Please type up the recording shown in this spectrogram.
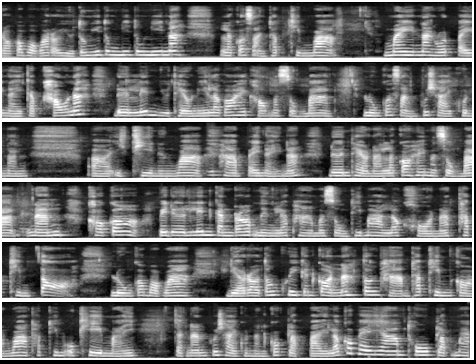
เราก็บอกว่าเราอยู่ตรงนี้ตรงนี้ตรงนี้นะแล้วก็สั่งทัพทิมว่า ไม่นั่งรถไปไหนกับเขานะ เดินเล่นอยู่แถวนี้แล้วก็ให้เขามาส่งบ้าน ลุงก็สั่งผู้ชายคนนั้น อ่าอีกทีนึงว่าให้พาไปไหนนะ เดินแถวนั้นแล้วก็ให้มาส่งบ้านนั้นเขาก็ไปเดินเล่นกันรอบนึงแล้วพามาส่งที่บ้านแล้วขอนัดทับทิมต่อ ลุงก็บอกว่า เดี๋ยวเราต้องคุยกันก่อนนะ ต้องถามทับทิมก่อนว่าทับทิมโอเคไหม จากนั้นผู้ชายคนนั้นก็กลับไป แล้วก็พยายามโทรกลับมา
